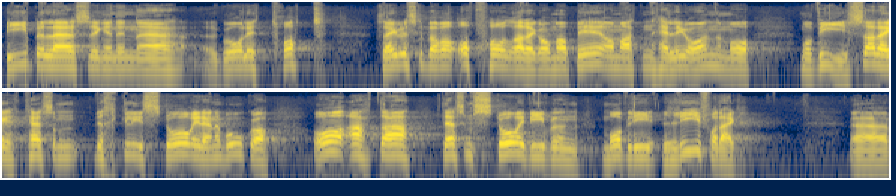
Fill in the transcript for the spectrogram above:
bibellesingen din uh, går litt trått, så har jeg lyst til å oppfordre deg om å be om at Den hellige ånd må må vise deg hva som virkelig står i denne boka, og at uh, det som står i Bibelen, må bli liv for deg. Uh,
